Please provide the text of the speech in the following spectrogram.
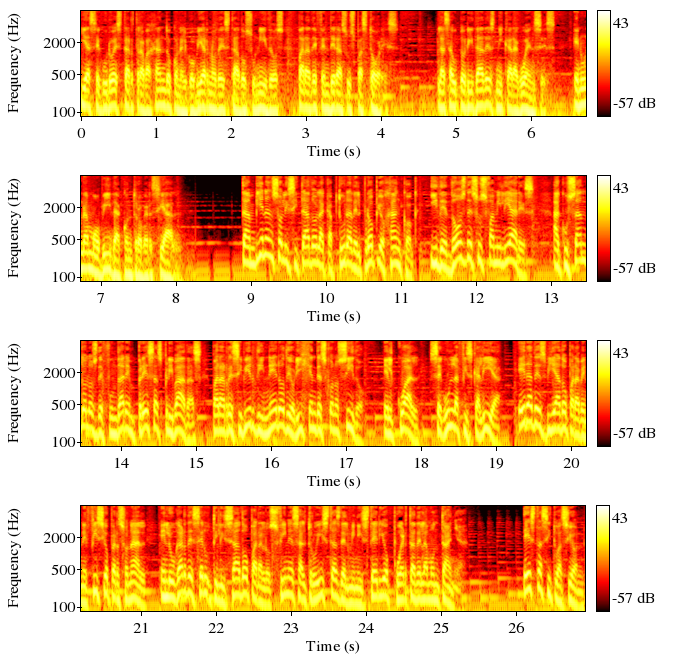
y aseguró estar trabajando con el gobierno de Estados Unidos para defender a sus pastores. Las autoridades nicaragüenses, en una movida controversial, también han solicitado la captura del propio Hancock y de dos de sus familiares, acusándolos de fundar empresas privadas para recibir dinero de origen desconocido, el cual, según la Fiscalía, era desviado para beneficio personal en lugar de ser utilizado para los fines altruistas del Ministerio Puerta de la Montaña. Esta situación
